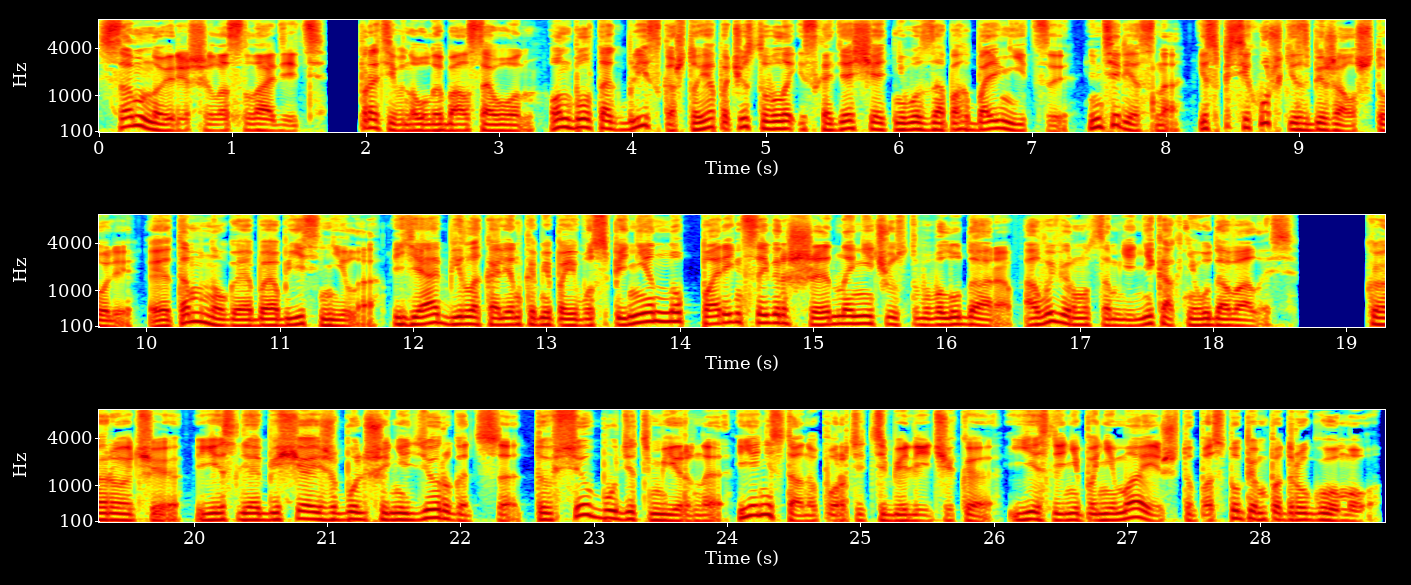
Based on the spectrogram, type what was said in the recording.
со мной решила сладить. Противно улыбался он. Он был так близко, что я почувствовала исходящий от него запах больницы. Интересно, из психушки сбежал, что ли? Это многое бы объяснило. Я била коленками по его спине, но парень совершенно не чувствовал ударов, а вывернуться мне никак не удавалось. Короче, если обещаешь больше не дергаться, то все будет мирно. Я не стану портить тебе личико. Если не понимаешь, то поступим по-другому.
